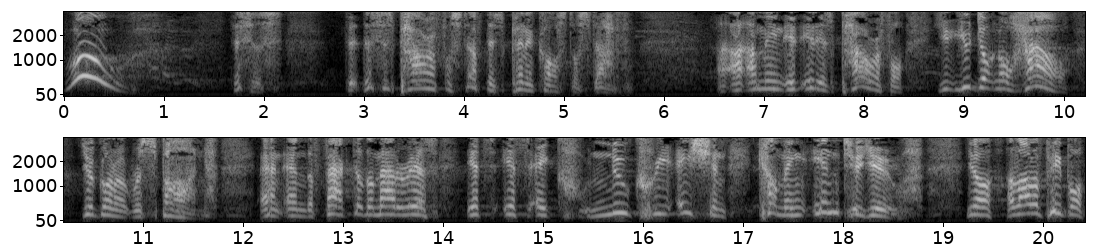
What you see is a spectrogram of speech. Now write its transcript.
Woo! This is this is powerful stuff, this Pentecostal stuff. I, I mean, it, it is powerful. You, you don't know how you're going to respond. And, and the fact of the matter is, it's, it's a new creation coming into you. You know, a lot of people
